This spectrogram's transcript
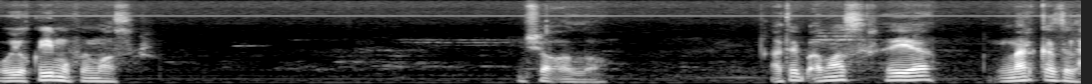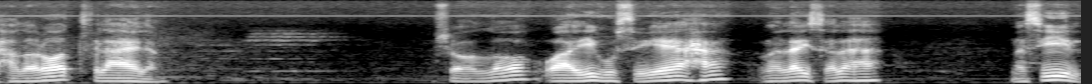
ويقيموا في مصر. إن شاء الله. هتبقى مصر هي مركز الحضارات في العالم. إن شاء الله وهيجوا سياحة ما ليس لها مثيل.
